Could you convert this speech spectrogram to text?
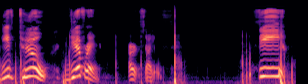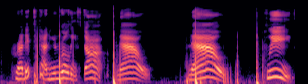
These two different art styles. See? Credit to and Rosie. Stop. Now. Now. Please.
